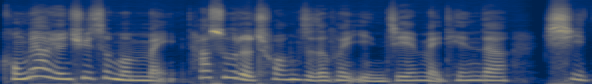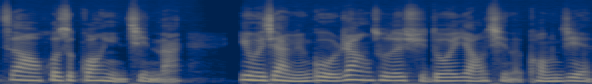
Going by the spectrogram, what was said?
孔庙园区这么美，它所有的窗子都会迎接每天的夕照或是光影进来。因为这样缘故，让出了许多邀请的空间。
